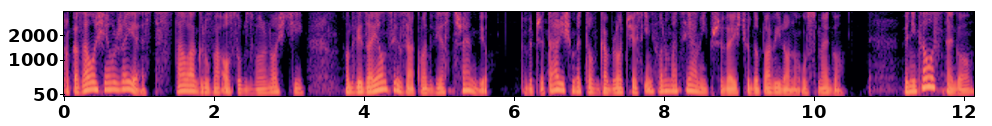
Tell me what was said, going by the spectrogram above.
Okazało się, że jest stała grupa osób z wolności odwiedzających zakład w Jastrzębiu. Wyczytaliśmy to w gablocie z informacjami przy wejściu do pawilonu ósmego. Wynikało z tego,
